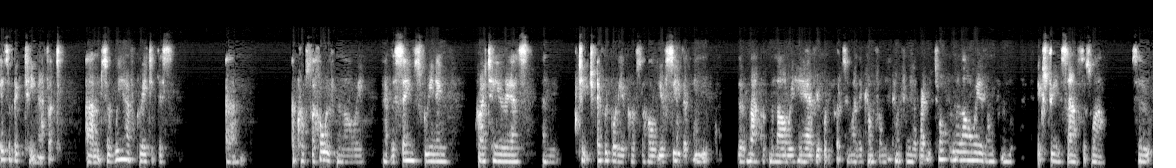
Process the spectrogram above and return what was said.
It's a big team effort. Um, so we have created this um, across the whole of Malawi. Have the same screening criteria and teach everybody across the whole. You'll see that the, map of Malawi here, everybody puts in where they come from. They come from the very top of Malawi and from the extreme south as well. So,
